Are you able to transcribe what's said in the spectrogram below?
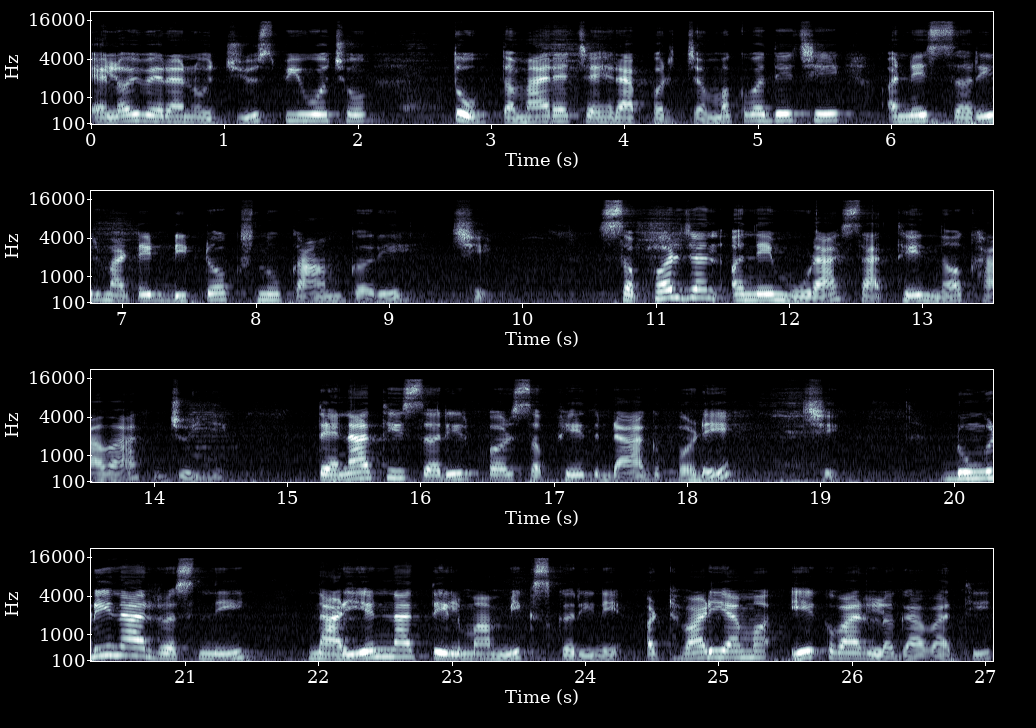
એલોવેરાનો જ્યુસ પીવો છો, તો તમારા ચહેરા પર ચમક વધે છે અને શરીર માટે ડિટોક્સનું કામ કરે છે. સફરજન અને મૂળા સાથે ન ખાવા જોઈએ. તેનાથી શરીર પર સફેદ ડાઘ પડે છે. ડુંગળીના રસની નાળિયેરના તેલમાં મિક્સ કરીને અઠવાડિયામાં એકવાર લગાવવાથી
